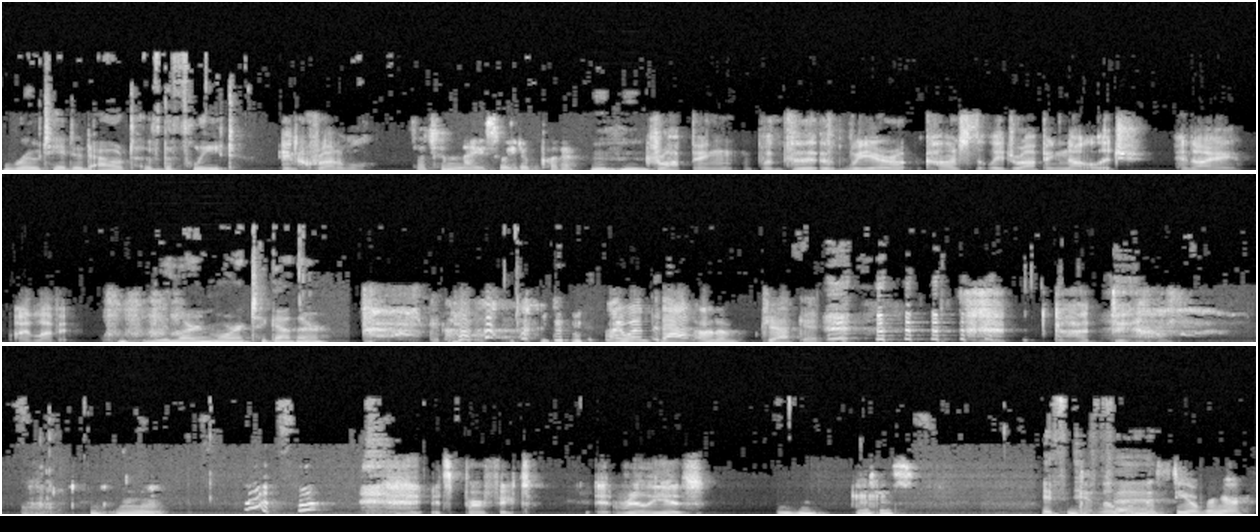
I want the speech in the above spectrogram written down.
rotated out of the fleet. Incredible. Such a nice way to put it. Dropping. but the, we are constantly dropping knowledge, and I I love it. We learn more together. I want that on a jacket. God damn. Mm-hmm. It's perfect. It really is. It is If, getting if, a little uh, misty over here.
